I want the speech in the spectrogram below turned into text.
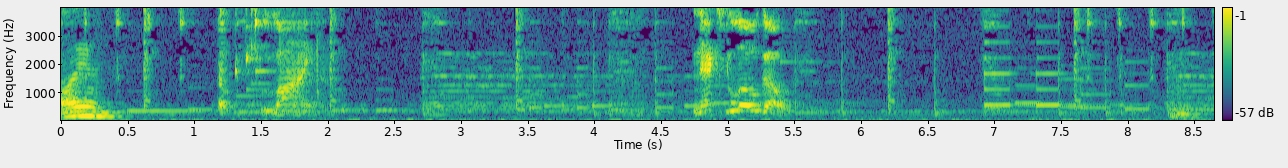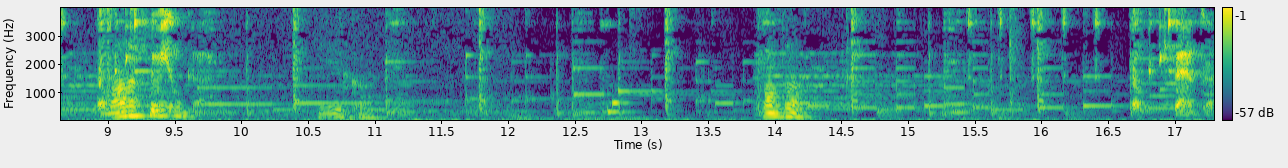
Lion. Lion. Next logo. Bananenschüssel. Milka. Milka. Fanta. Fanta.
